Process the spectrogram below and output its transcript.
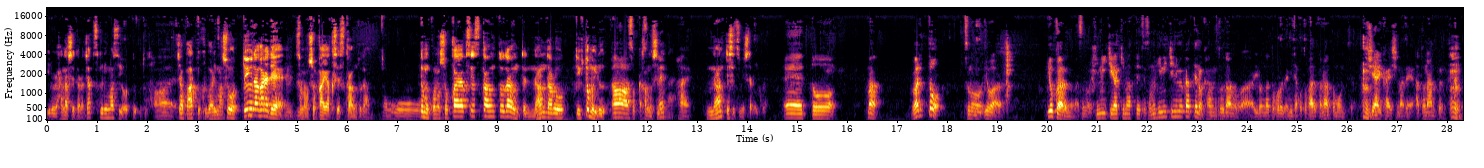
いろいろ話してたら、じゃあ作りますよっていうことで、はい。じゃあバッと配りましょうという流れで、うんうんその初回アクセスカウントダウン。おーでもこの初回アクセスカウントダウンって何だろうっていう人もいる。ああ、そっか。かもしれないねはい。なんて説明したらいいこれ。えーっと、まあ、割と、その、要は、よくあるのが、その、日にちが決まってて、その日にちに向かってのカウントダウンはいろんなところで見たことがあるかなと思うんですよ。うん試合開始まであと何分。うん。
